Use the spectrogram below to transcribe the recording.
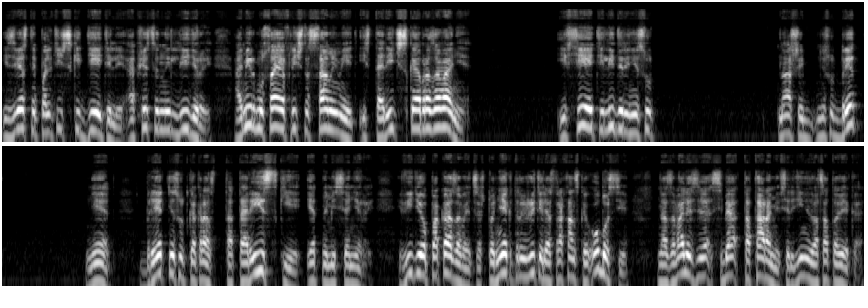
известные политические деятели, общественные лидеры. Амир Мусаев лично сам имеет историческое образование. И все эти лидеры несут наши несут бред? Нет. Бред несут как раз татаристские этномиссионеры. В видео показывается, что некоторые жители Астраханской области называли себя татарами в середине 20 века.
